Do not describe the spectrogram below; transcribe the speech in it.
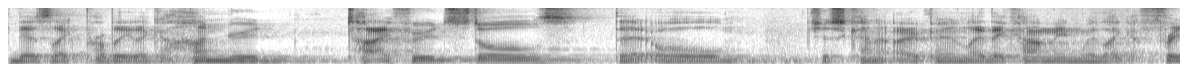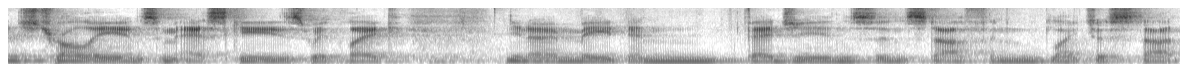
there's like probably like a hundred Thai food stalls that all just kind of open. Like they come in with like a fridge trolley and some eskies with like you know meat and veggies and stuff, and like just start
